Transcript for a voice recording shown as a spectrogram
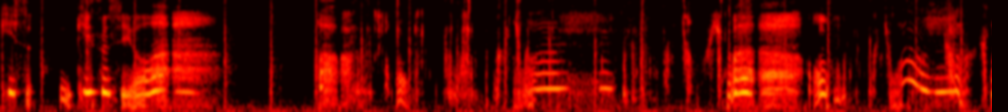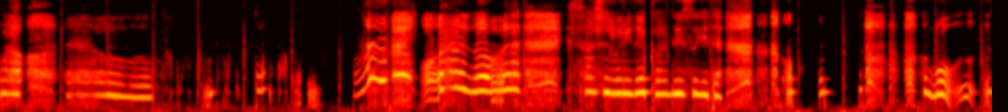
キスキスしよう久しぶりで感じすぎてもう浮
